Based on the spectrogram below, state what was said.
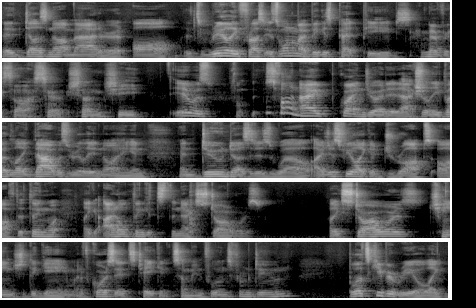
It does not matter at all. It's really frustrating it's one of my biggest pet peeves. I never saw Shang- Shang-Chi. it was it was fun. I quite enjoyed it actually, but like that was really annoying, and and Dune does it as well. I just feel like it drops off. The thing, like I don't think it's the next Star Wars. Like Star Wars changed the game, and of course it's taken some influence from Dune, but let's keep it real. Like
